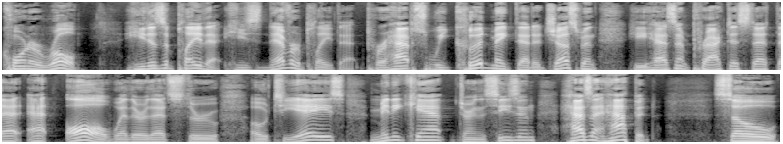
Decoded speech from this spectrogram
corner role? He doesn't play that. He's never played that. Perhaps we could make that adjustment. He hasn't practiced at that at all, whether that's through OTAs, minicamp during the season, hasn't happened. So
